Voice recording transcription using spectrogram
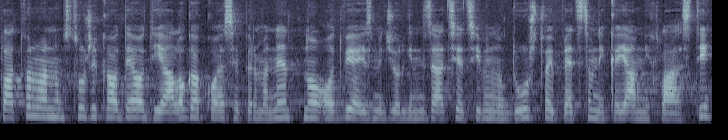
Platforma nam služi kao deo dijaloga koja se permanentno odvija između organizacija civilnog društva i predstavnika javnih vlasti,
